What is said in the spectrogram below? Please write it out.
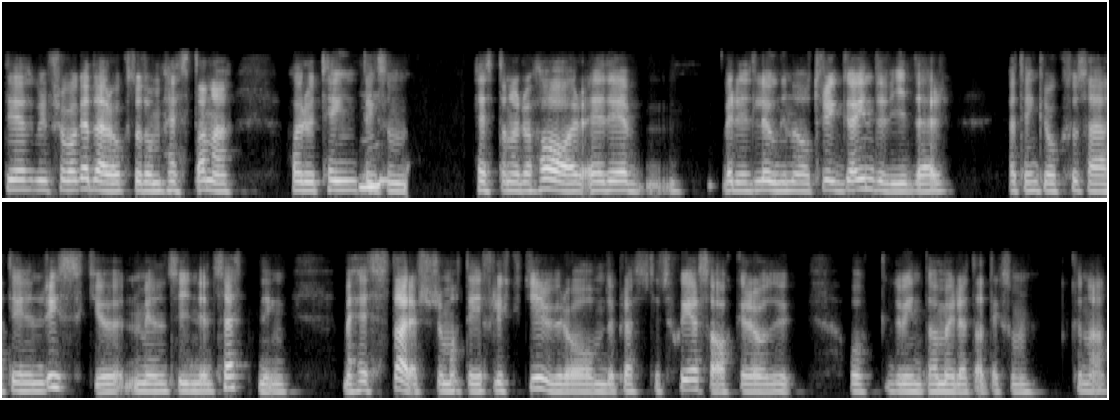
Det jag vill fråga där också, de hästarna. Har du tänkt Mm. liksom, hästarna du har, är det väldigt lugna och trygga individer? Jag tänker också så att det är en risk ju med en synnedsättning med hästar eftersom att det är flyktdjur och om det plötsligt sker saker och du, och du inte har möjlighet att liksom kunna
